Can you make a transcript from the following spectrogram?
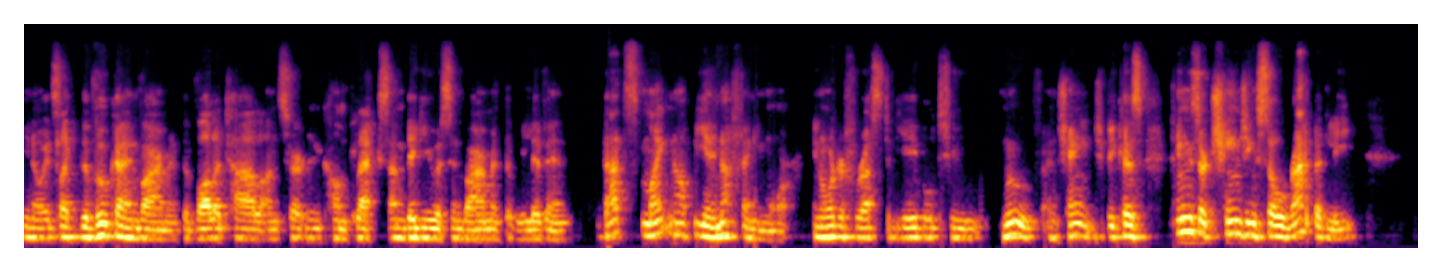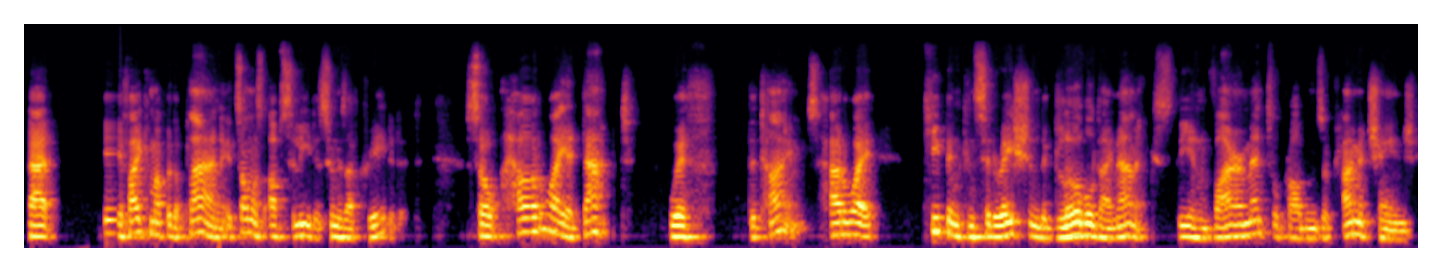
you know it's like the VUCA environment the volatile uncertain complex ambiguous environment that we live in that might not be enough anymore in order for us to be able to move and change because things are changing so rapidly that if I come up with a plan, it's almost obsolete as soon as I've created it. So, how do I adapt with the times? How do I keep in consideration the global dynamics, the environmental problems of climate change,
